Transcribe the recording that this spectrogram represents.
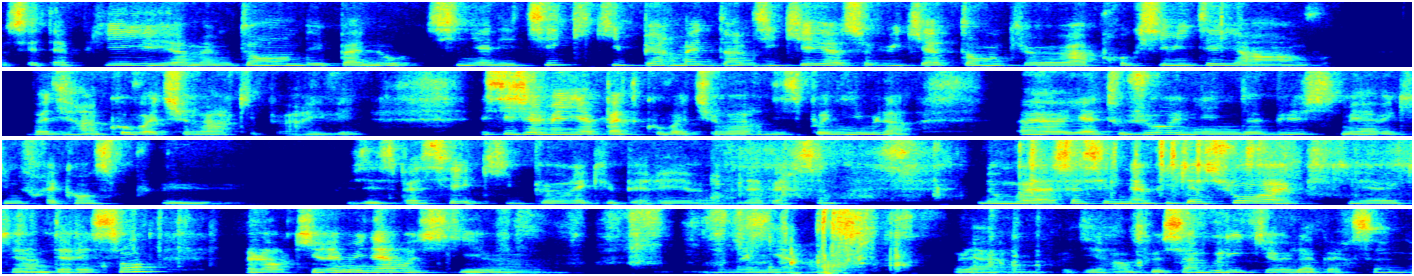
cette appli et en même temps des panneaux signalétiques qui permettent d'indiquer à celui qui attend qu'à proximité, il y a un, on va dire un covoitureur qui peut arriver. Et si jamais il n'y a pas de covoitureur disponible, il y a toujours une ligne de bus, mais avec une fréquence plus, espacée qui peut récupérer la personne. Donc voilà, ça c'est une application euh, qui, est, intéressante, alors qui rémunère aussi euh, de manière, voilà, on peut dire un peu symbolique euh, la personne,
